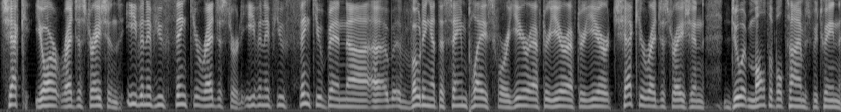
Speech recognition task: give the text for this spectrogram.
Check your registrations, even if you think you're registered, even if you think you've been uh, uh, voting at the same place for year after year after year. Check your registration. Do it multiple times between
